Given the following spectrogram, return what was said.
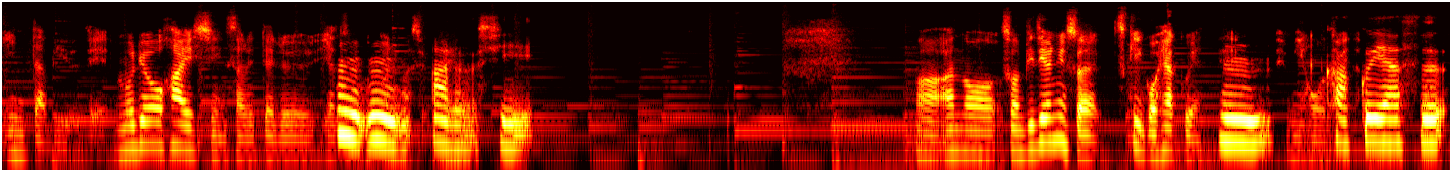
インタビューで、無料配信されてるやつうんもありうんますよね。あるし。まあ、あの、そのビデオニュースは月500円うん。で見放題なんで格安。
